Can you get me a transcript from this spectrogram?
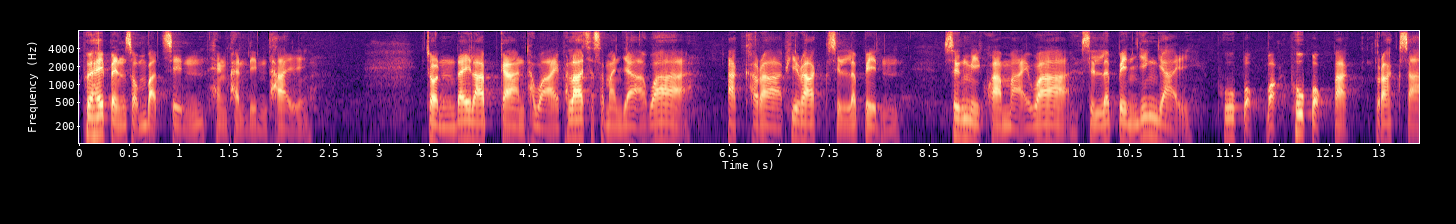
เพื่อให้เป็นสมบัติศิลป์แห่งแผ่นดินไทย จนได้รับการถวายพระราชสมัญญาว่า อักขราพิรักษ์ศิลปิน ซึ่งมีความหมายว่าศิลปินยิ่งใหญ่ผู้ปกปักผู้ปกปักรักษา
